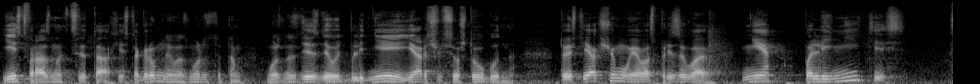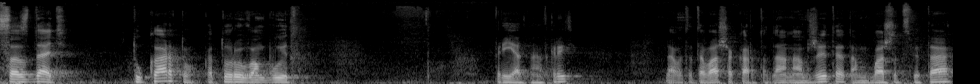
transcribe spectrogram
есть в разных цветах, есть огромные возможности, там можно здесь сделать бледнее, ярче, все что угодно. То есть я к чему я вас призываю? Не поленитесь создать ту карту, которую вам будет приятно открыть. Да, вот это ваша карта, да, она обжитая, там ваши цвета,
